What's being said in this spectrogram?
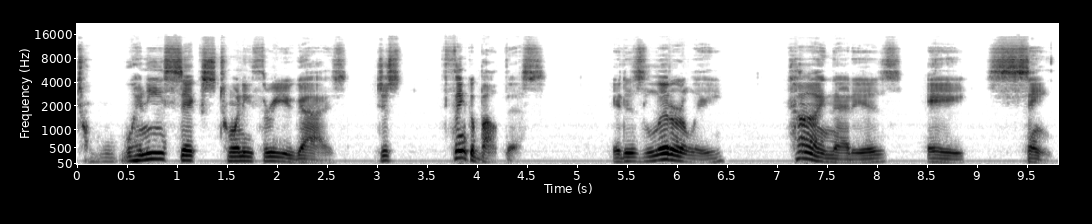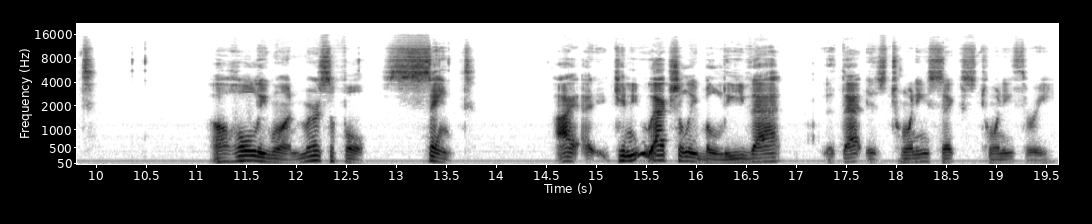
26 23, you guys, just think about this. It is literally, kind that is, a saint. A holy one, merciful saint. I, I can you actually believe that? That that is 2623?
